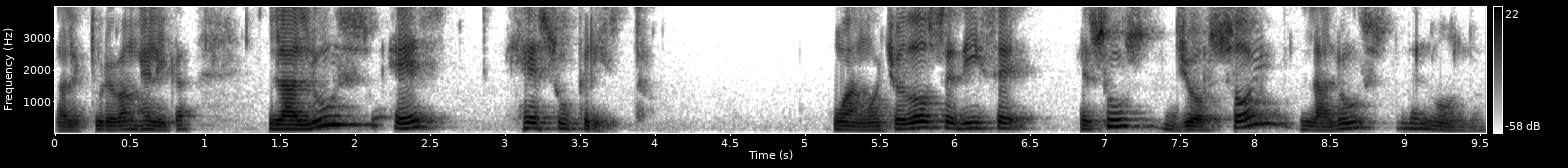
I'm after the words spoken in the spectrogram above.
la lectura evangélica, la luz es Jesucristo. Juan 8:12 dice, Jesús, yo soy la luz del mundo.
